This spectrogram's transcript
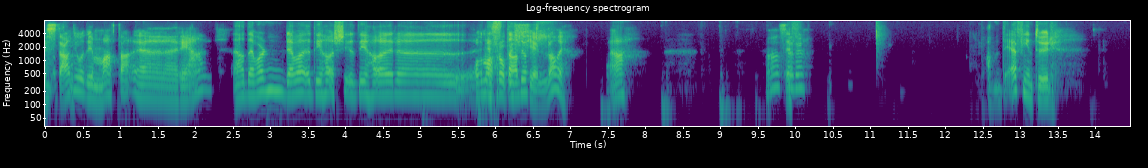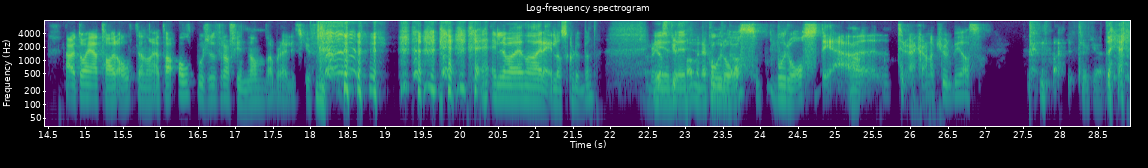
Estadio de Mata eh, Real. Ja, det var den det var, De har, de har eh, Og de har fra oppe i fjella, de. Ja. Ja, ser du. ja, men det er fin tur. Jeg vet hva, jeg tar alt jeg. Jeg tar alt bortsett fra Finland. Da ble jeg litt skuffet. Eller det var en av Reilos-klubben. Jeg blir jo skuffa, men jeg kommer til å dra. Borås, Borås, det er, tror jeg ikke er noen kul by, altså. Nei, det tror ikke jeg.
